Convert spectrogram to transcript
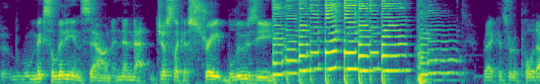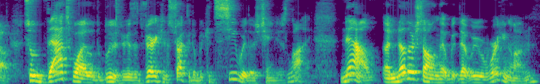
mixolydian sound, and then that just like a straight bluesy right, can sort of pull it out. So that's why I love the blues because it's very constructed and we can see where those changes lie. Now, another song that we, that we were working on,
